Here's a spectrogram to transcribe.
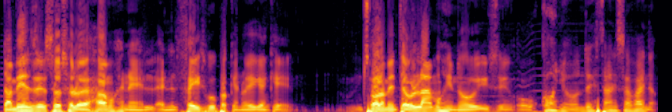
También eso se lo dejamos en el, en el Facebook para que no digan que solamente hablamos y no dicen, oh coño, ¿dónde están esas vainas?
